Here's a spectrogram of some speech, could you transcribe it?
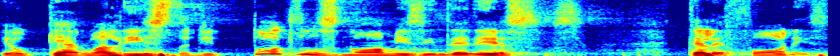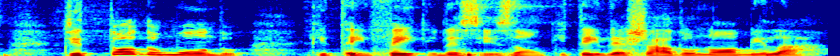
Eu quero a lista de todos os nomes, endereços, telefones, de todo mundo que tem feito decisão, que tem deixado o nome lá.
